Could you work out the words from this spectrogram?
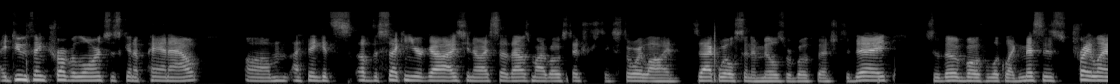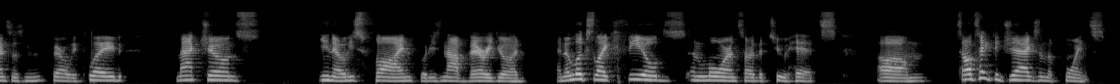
I do think Trevor Lawrence is going to pan out. Um, I think it's of the second year guys. You know, I said that was my most interesting storyline. Zach Wilson and Mills were both benched today, so they both look like misses. Trey Lance has barely played. Mac Jones, you know, he's fine, but he's not very good. And it looks like Fields and Lawrence are the two hits. Um, so I'll take the Jags and the points.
